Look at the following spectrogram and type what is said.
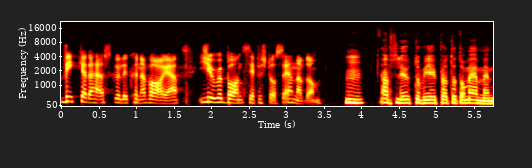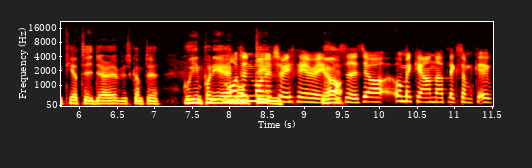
vilka det här skulle kunna vara. Eurobonds är förstås en av dem. Mm, absolut, och vi har ju pratat om MMT tidigare. Vi ska inte gå in på det en Modern gång till. Monetary Theory, Ja. precis. Ja, och mycket annat. Liksom, eh,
